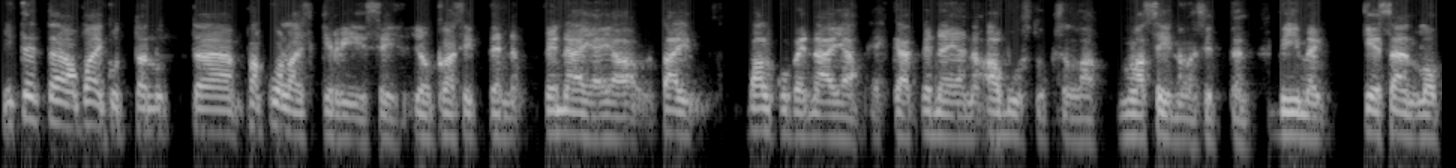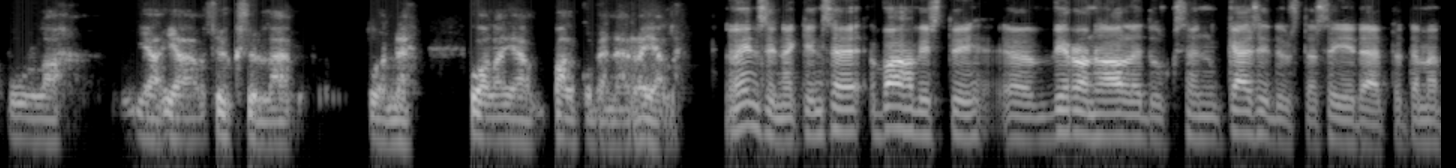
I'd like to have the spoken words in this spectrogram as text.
Miten tämä on vaikuttanut tämä pakolaiskriisi, joka sitten Venäjä ja, tai Valko-Venäjä ehkä Venäjän avustuksella masinoi sitten viime kesän lopulla ja, ja syksyllä tuonne Puolan ja valko rajalle? No ensinnäkin se vahvisti Viron hallituksen käsitystä siitä, että tämä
